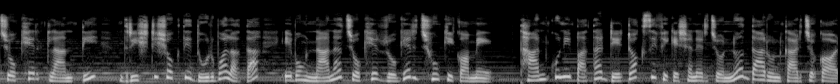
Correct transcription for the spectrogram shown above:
চোখের ক্লান্তি, দৃষ্টিশক্তি দুর্বলতা এবং নানা চোখের রোগের ঝুঁকি কমে। থানকুনি পাতা ডেটক্সিফিকেশনের জন্য দারুণ কার্যকর।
